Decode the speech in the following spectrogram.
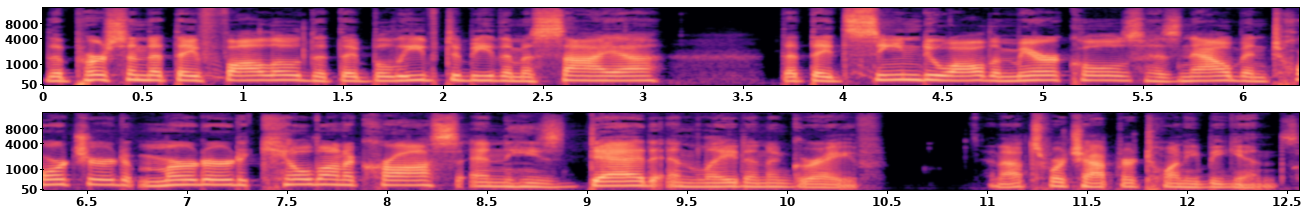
The person that they followed, that they believed to be the Messiah, that they'd seen do all the miracles, has now been tortured, murdered, killed on a cross, and he's dead and laid in a grave. And that's where chapter 20 begins.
